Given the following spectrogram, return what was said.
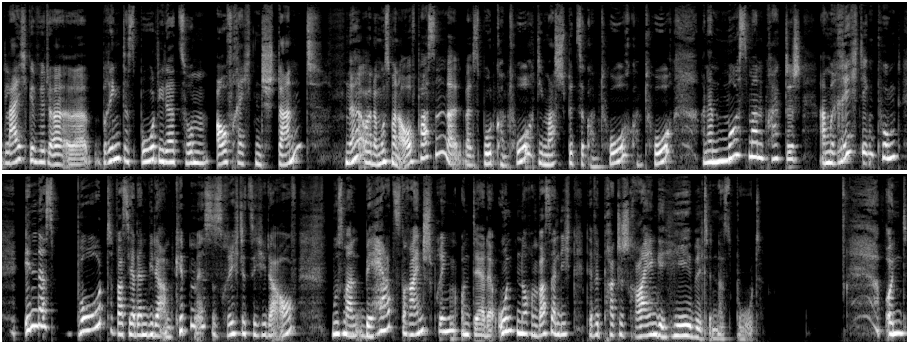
Gleichgewicht oder, oder bringt das Boot wieder zum aufrechten Stand. Ne, aber da muss man aufpassen, weil, weil das Boot kommt hoch, die Mastspitze kommt hoch, kommt hoch. Und dann muss man praktisch am richtigen Punkt in das Boot, was ja dann wieder am Kippen ist, es richtet sich wieder auf, muss man beherzt reinspringen und der, der unten noch im Wasser liegt, der wird praktisch reingehebelt in das Boot. Und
